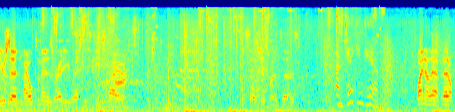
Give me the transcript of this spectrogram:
You said my ultimate is ready. Rest in peace. Or. That's just what it says. I'm taking care of it. Well, I know that, but I don't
